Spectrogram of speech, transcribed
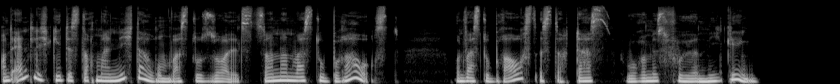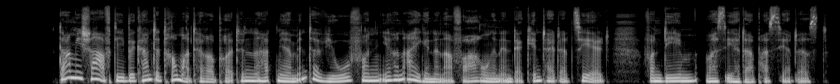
Und endlich geht es doch mal nicht darum, was du sollst, sondern was du brauchst. Und was du brauchst, ist doch das, worum es früher nie ging. Dami Scharf, die bekannte Traumatherapeutin, hat mir im Interview von ihren eigenen Erfahrungen in der Kindheit erzählt, von dem, was ihr da passiert ist.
